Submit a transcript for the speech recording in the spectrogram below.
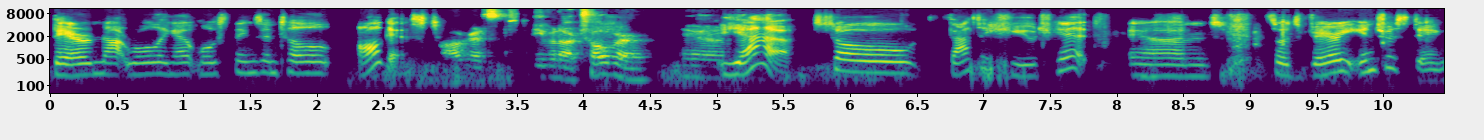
they're not rolling out most things until august August, even October. Yeah. yeah so that's a huge hit and so it's very interesting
